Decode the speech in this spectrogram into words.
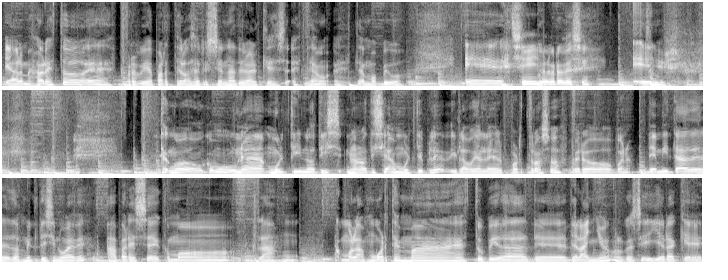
Y a lo mejor esto es propia parte de la selección natural, que estemos, estemos vivos. Eh, sí, yo creo que sí. Eh, tengo como una, multinoticia, una noticia múltiple y la voy a leer por trozos, pero bueno, de mitad de 2019 aparece como las, como las muertes más estúpidas del año, algo así, y era que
